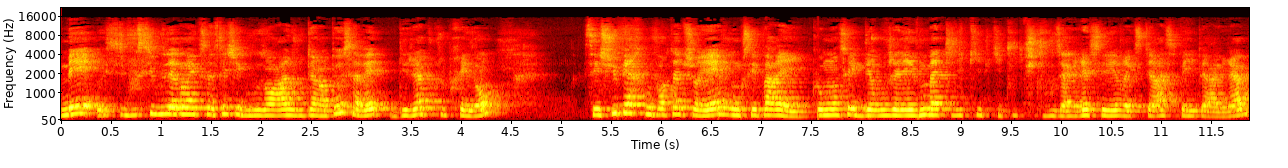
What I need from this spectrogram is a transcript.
mais si vous, si vous attendez que ça sèche et que vous en rajoutez un peu, ça va être déjà plus présent. C'est super confortable sur les lèvres, donc c'est pareil. Commencez avec des rouges à lèvres mat liquides qui tout de suite vous agressent les lèvres, etc. C'est pas hyper agréable.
